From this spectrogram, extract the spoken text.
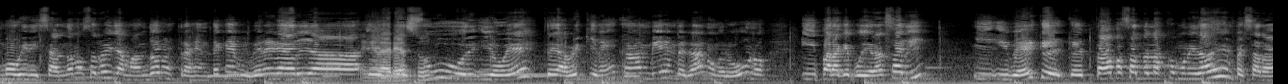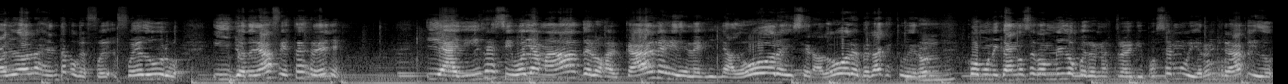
movilizando nosotros y llamando a nuestra gente que vive en el área, el área sur. y oeste, a ver quiénes estaban bien, ¿verdad? Número uno. Y para que pudieran salir y, ver qué, estaba pasando en las comunidades y empezar a ayudar a la gente porque fue, fue duro. Y yo tenía la fiesta de Reyes y allí recibo llamadas de los alcaldes y de legisladores y senadores, ¿verdad? Que estuvieron comunicándose conmigo, pero nuestros equipos se movieron rápido.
